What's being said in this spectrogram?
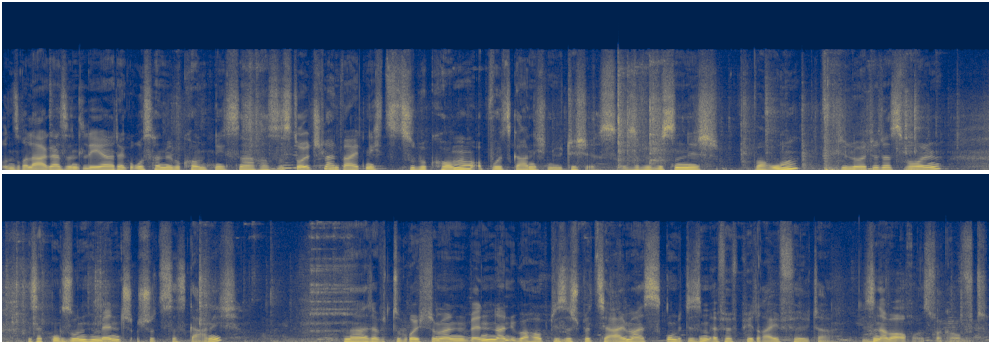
Unsere Lager sind leer, der Großhandel bekommt nichts nach. Es ist deutschlandweit nichts zu bekommen, obwohl es gar nicht nötig ist. Also wir wissen nicht, warum die Leute das wollen. Wie gesagt, ein gesunden Mensch schützt das gar nicht. Na, dazu bräuchte man, wenn, dann überhaupt diese Spezialmasken mit diesem FFP3-Filter. Die sind aber auch ausverkauft.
